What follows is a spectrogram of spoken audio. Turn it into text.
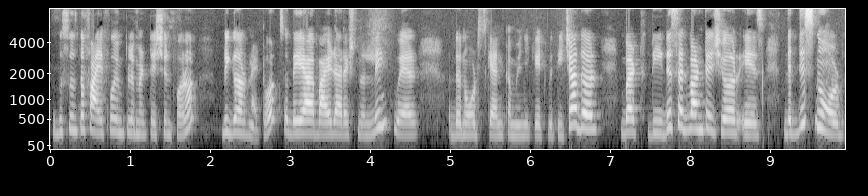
So this is the FIFO implementation for a bigger network. So, they are bidirectional link where the nodes can communicate with each other, but the disadvantage here is that this node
